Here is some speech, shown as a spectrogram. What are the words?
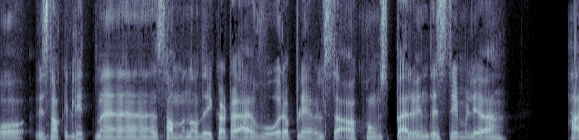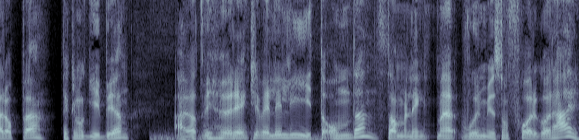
og vi snakket litt med sammen, og Richard og jeg, vår opplevelse av Kongsberg og industrimiljøet her oppe, teknologibyen, er jo at vi hører egentlig veldig lite om den, sammenlignet med hvor mye som foregår her.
